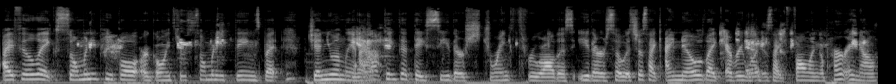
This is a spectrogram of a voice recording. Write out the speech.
I feel like so many people are going through so many things, but genuinely, I don't think that they see their strength through all this either. So it's just like I know like everyone is like falling apart right now,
